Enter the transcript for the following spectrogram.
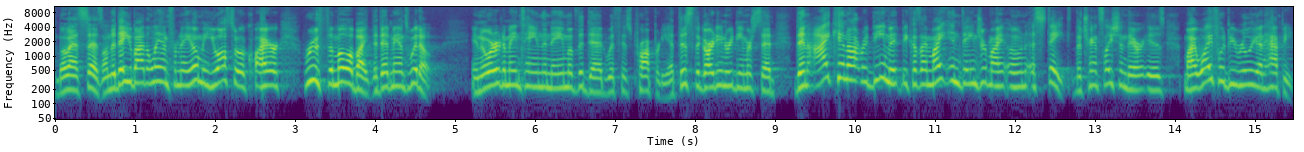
Boaz says, On the day you buy the land from Naomi, you also acquire Ruth the Moabite, the dead man's widow, in order to maintain the name of the dead with his property. At this, the guardian redeemer said, Then I cannot redeem it because I might endanger my own estate. The translation there is, My wife would be really unhappy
